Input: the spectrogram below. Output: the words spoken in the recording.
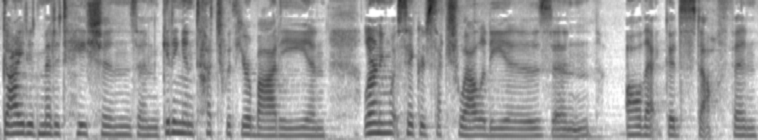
guided meditations and getting in touch with your body and learning what sacred sexuality is and all that good stuff. And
